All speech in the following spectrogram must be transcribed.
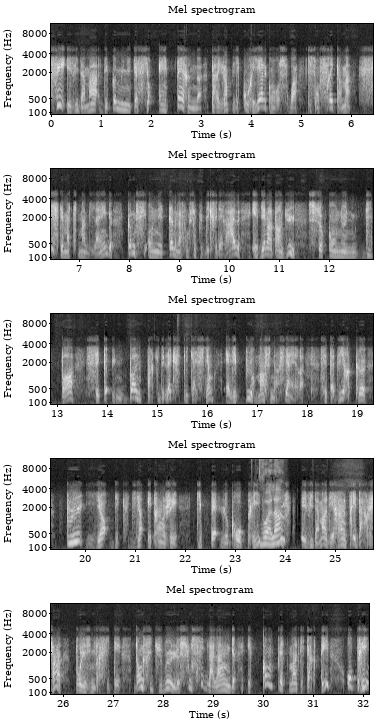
c'est évidemment des communications internes, par exemple les courriels qu'on reçoit, qui sont fréquemment systématiquement bilingues, comme si on était dans la fonction publique fédérale, et bien entendu, ce qu'on ne nous dit pas, c'est qu'une bonne partie de l'explication, elle est purement financière. C'est-à-dire que plus il y a d'étudiants étrangers qui paient le gros prix, voilà. plus évidemment des rentrées d'argent pour les universités. Donc, si tu veux, le souci de la langue est complètement écarté au prix,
